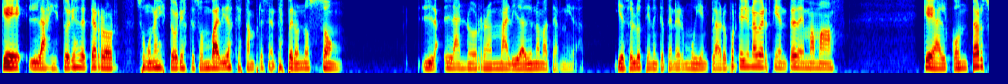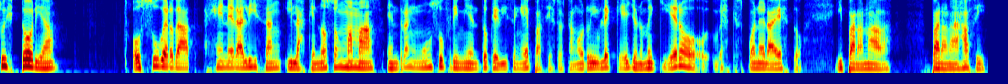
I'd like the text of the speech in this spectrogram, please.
que las historias de terror son unas historias que son válidas, que están presentes, pero no son la, normalidad de una maternidad. Y eso lo tienen que tener muy en claro, porque hay una vertiente de mamás que al contar su historia o su verdad generalizan y las que no son mamás entran en un sufrimiento que dicen, epa, si esto es tan horrible que yo no me quiero exponer a esto. Y para nada, para nada es así.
